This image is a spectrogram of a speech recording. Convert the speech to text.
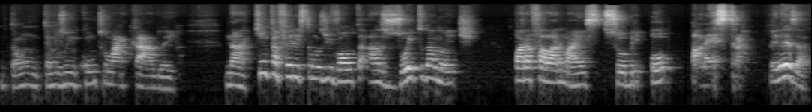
Então temos um encontro marcado aí. Na quinta-feira estamos de volta às 8 da noite para falar mais sobre o palestra. Beleza?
